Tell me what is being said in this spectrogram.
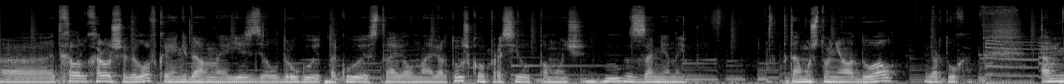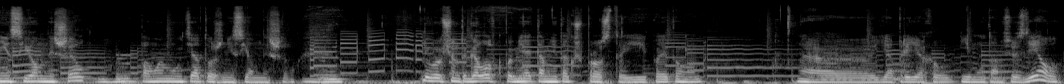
А, Это хор- хорошая головка. Я недавно ездил, другую такую ставил на вертушку, просил помочь Мгм. с заменой, потому что у него дуал вертуха. Там не съемный шел, по-моему, у тебя тоже не съемный шел. Мгм. И, в общем-то, головку поменять там не так уж просто. И поэтому я приехал, ему там все сделал.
